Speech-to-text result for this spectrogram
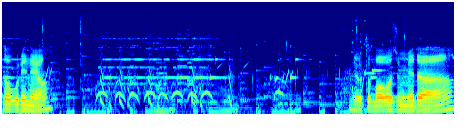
너구리네요. 이것도 먹어줍니다.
